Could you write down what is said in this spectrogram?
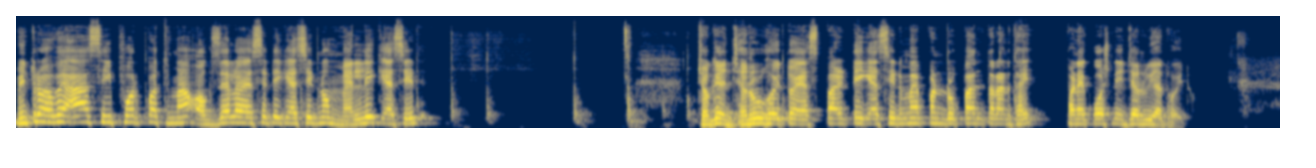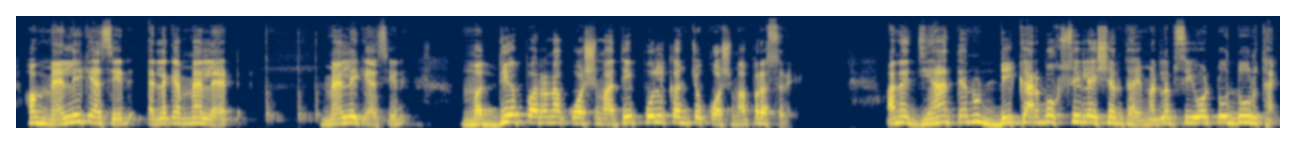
મિત્રો, હવે આ સી ફોર પથમાં ઓક્ઝેલો એસિટિક એસિડનો મેલિક એસિડ, જોકે જરૂર હોય તો એસ્પાર્ટિક એસિડમાં પણ રૂપાંતરણ થાય, પણ એ કોષની જરૂરિયાત હોય તો. હવે મેલિક એસિડ એટલે કે મેલેટ, મેલિક એસિડ મધ્યપર્ણ કોષમાંથી પુલકંચુ કોષમાં પ્રસરે. અને જ્યાં તેનું ડીકાર્બોક્સિલેશન થાય, મતલબ CO2 દૂર થાય,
